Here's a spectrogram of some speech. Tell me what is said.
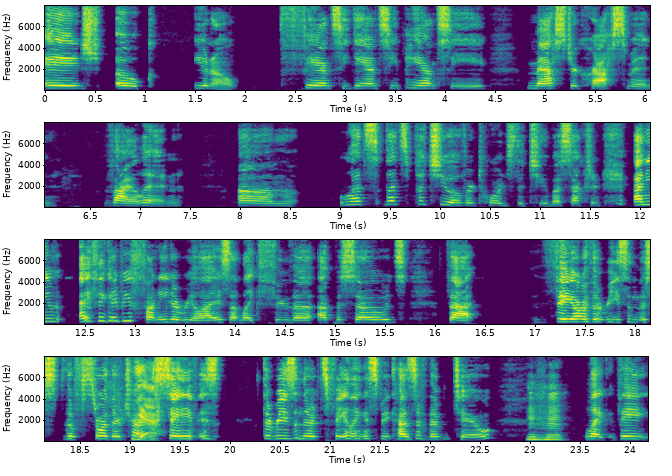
aged oak you know fancy dancy pantsy master craftsman violin um let's let's put you over towards the tuba section and you i think it'd be funny to realize that like through the episodes that they are the reason this the store they're trying Yeah. to save is the reason that it's failing is because of them too Mm-hmm. like they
